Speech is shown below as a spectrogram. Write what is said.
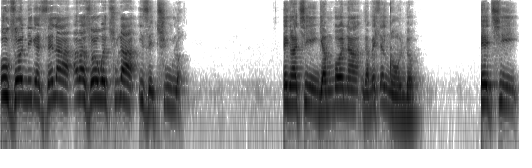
ukuzonikezela abazokwethula izethulo. Engathi ngiyambona ngamehlo engqondo ethi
